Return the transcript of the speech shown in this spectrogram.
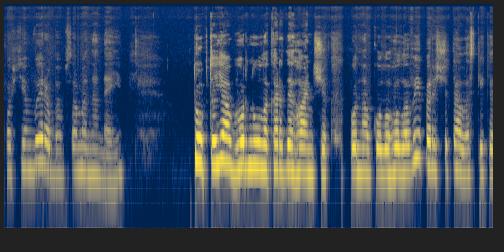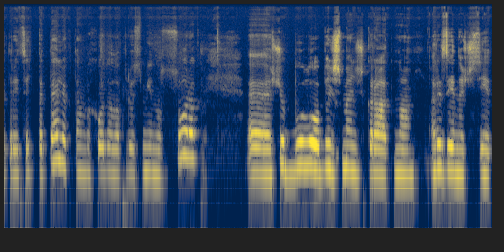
по всім виробам саме на неї. Тобто я обгорнула кардиганчик навколо голови, пересчитала, скільки 30 петельок, там виходило плюс-мінус 40, Е, щоб було більш-менш кратно резиночці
